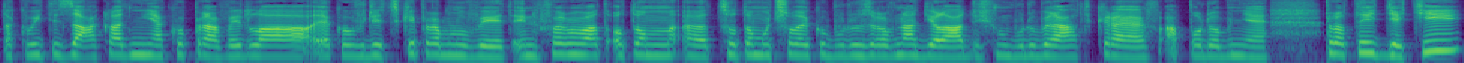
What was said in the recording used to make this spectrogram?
takový ty základní jako pravidla, jako vždycky promluvit, informovat o tom, eh, co tomu člověku budu zrovna dělat, když mu budu brát krev a podobně. Pro ty děti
